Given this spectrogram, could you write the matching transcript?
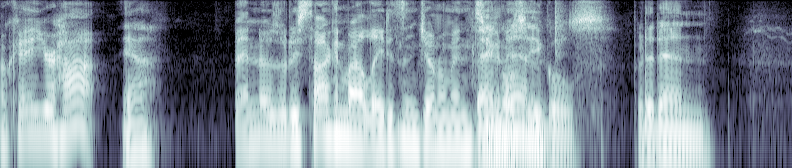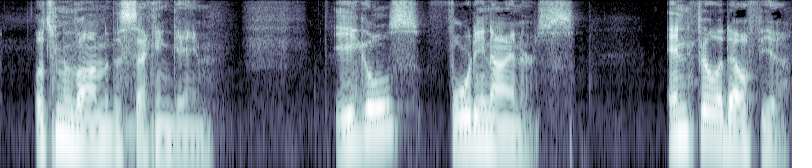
Okay, you're hot. Yeah. Ben knows what he's talking about, ladies and gentlemen. Tune Bengals in. Eagles. Put it in. Let's move on to the second game. Eagles 49ers in Philadelphia.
